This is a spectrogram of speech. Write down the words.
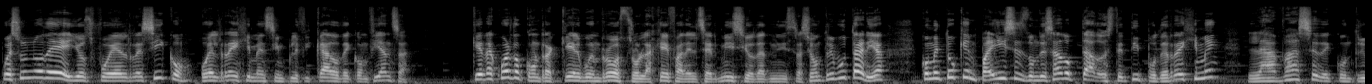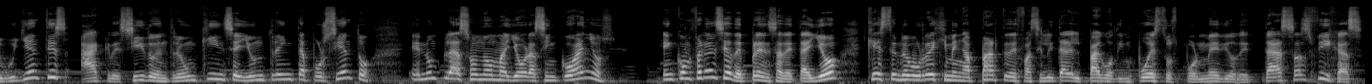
pues uno de ellos fue el RECICO o el régimen simplificado de confianza que de acuerdo con Raquel Buenrostro, la jefa del Servicio de Administración Tributaria, comentó que en países donde se ha adoptado este tipo de régimen, la base de contribuyentes ha crecido entre un 15 y un 30% en un plazo no mayor a 5 años. En conferencia de prensa detalló que este nuevo régimen, aparte de facilitar el pago de impuestos por medio de tasas fijas,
